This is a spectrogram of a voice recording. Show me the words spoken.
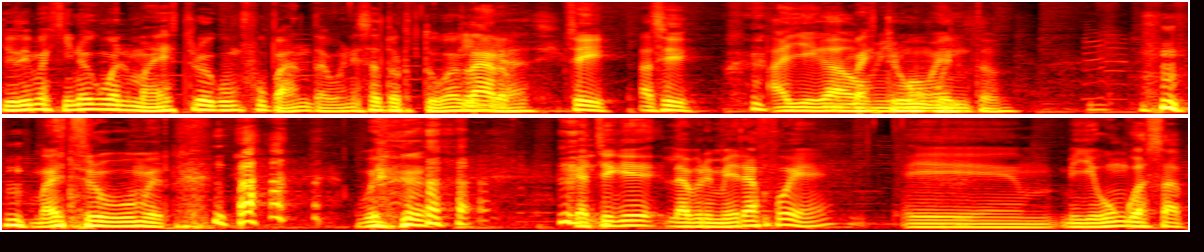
Yo te imagino como el maestro de Kung Fu Panda, con esa tortuga. Claro. así. Sí, así. Ha llegado mi Boomer. momento. Maestro Boomer. Caché que la primera fue, eh, me llegó un WhatsApp.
